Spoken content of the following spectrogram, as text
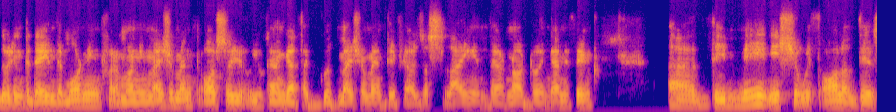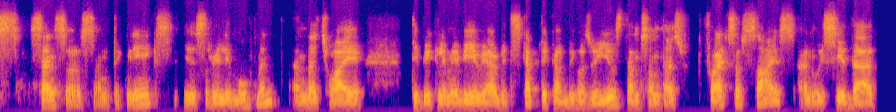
during the day in the morning for a morning measurement. Also, you, you can get a good measurement if you're just lying in there not doing anything. Uh, the main issue with all of these sensors and techniques is really movement. And that's why typically maybe we are a bit skeptical because we use them sometimes for exercise and we see that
